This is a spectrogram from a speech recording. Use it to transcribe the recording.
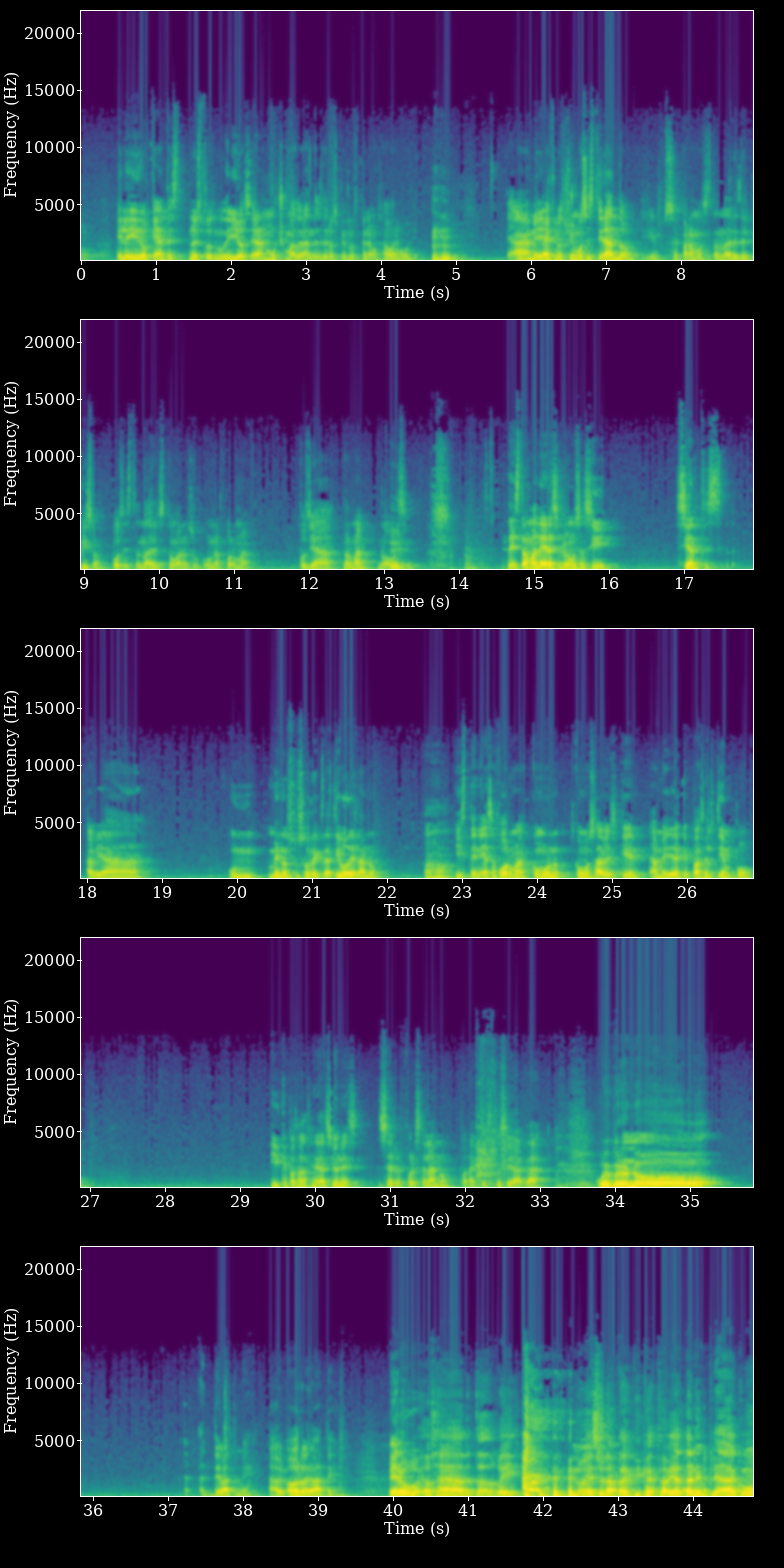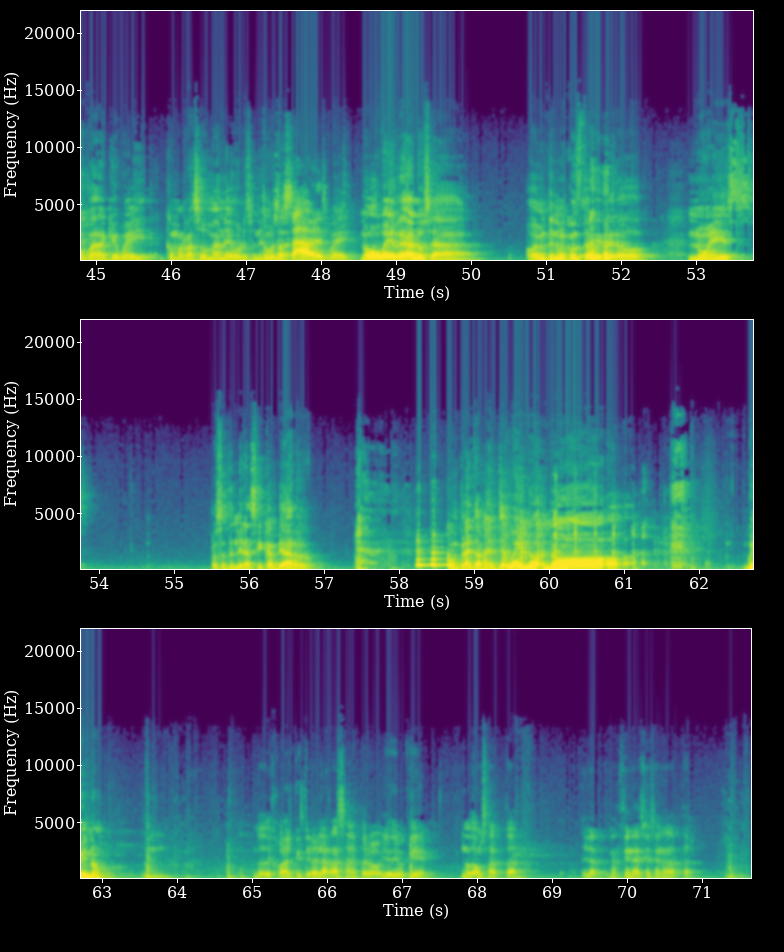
he leído que antes nuestros nudillos eran mucho más grandes de los que los tenemos ahora, güey. Ujú. A medida que nos fuimos estirando y separamos estas madres del piso, pues estas madres tomaron su- una forma, pues ya normal, no Sí. así. De esta manera, si lo vemos así, si antes había un menos uso recreativo del ano Ajá. y tenía esa forma, ¿cómo, cómo sabes que a medida que pasa el tiempo y que pasan las generaciones, se refuerza el ano para que esto se haga... Güey, pero no. Debáteme, ahora debate. Pero, o sea, de todo, güey, no es una práctica todavía tan empleada como para que, güey, como raza humana Tú evolucionemos. no a- sabes, güey. No, güey, real, o sea, obviamente no me consta, güey, pero no es, o sea, tendrías que cambiar completamente, güey, no, no, güey, no. Lo dejo al criterio de la raza, pero yo digo que nos vamos a adaptar. La- Las generaciones se van a adaptar.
